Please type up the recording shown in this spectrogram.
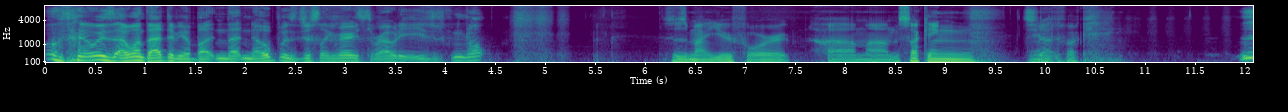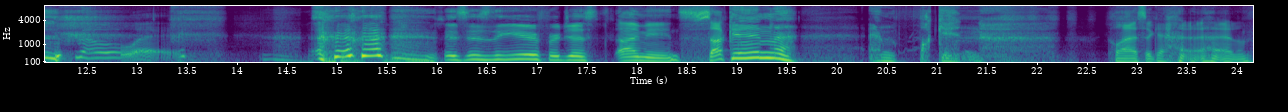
Oh, that was, I want that to be a button. That nope was just like very throaty. You just nope. This is my year for um, um sucking. Shut- fuck. No way. this is the year for just, I mean, sucking and fucking. Classic Adam.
